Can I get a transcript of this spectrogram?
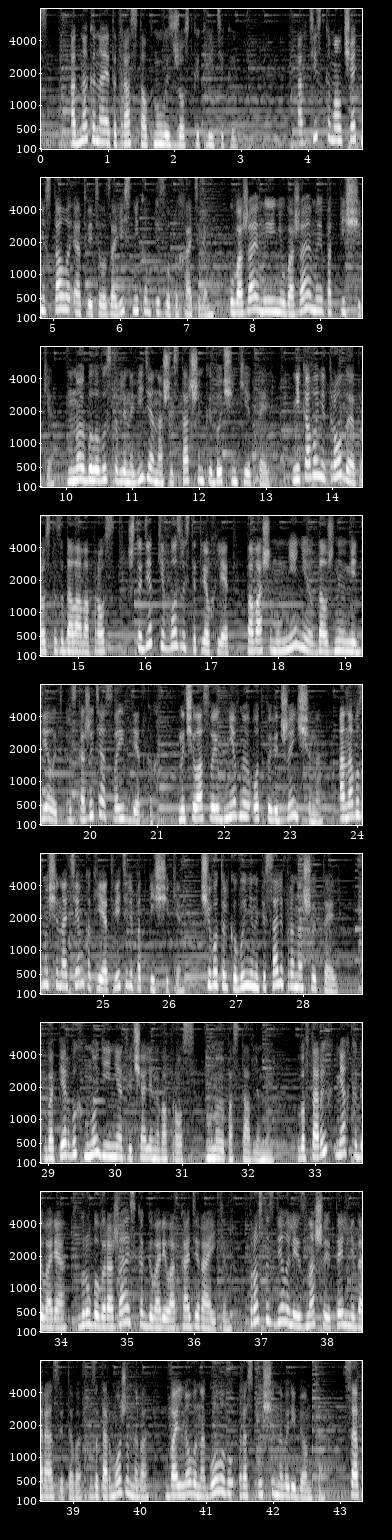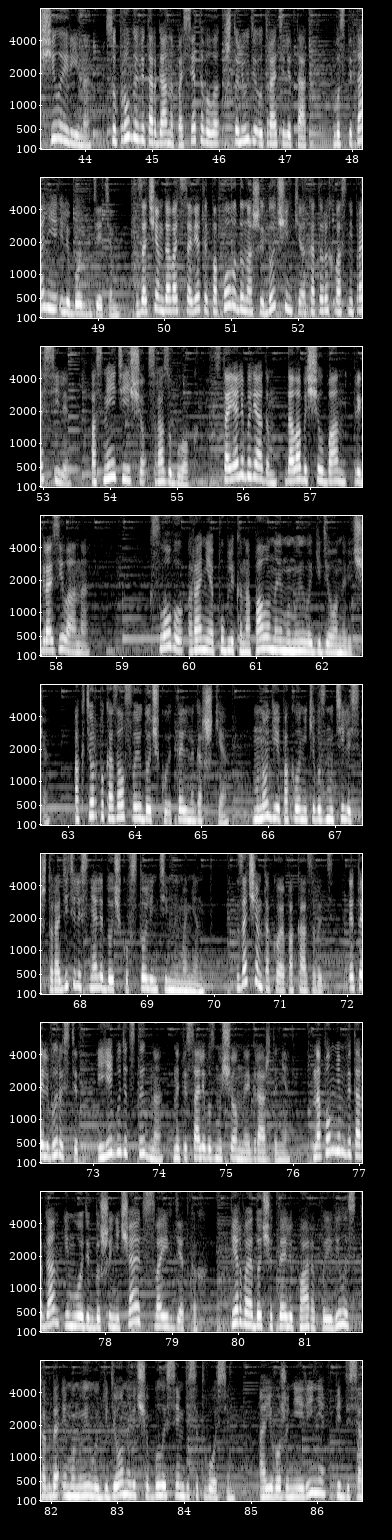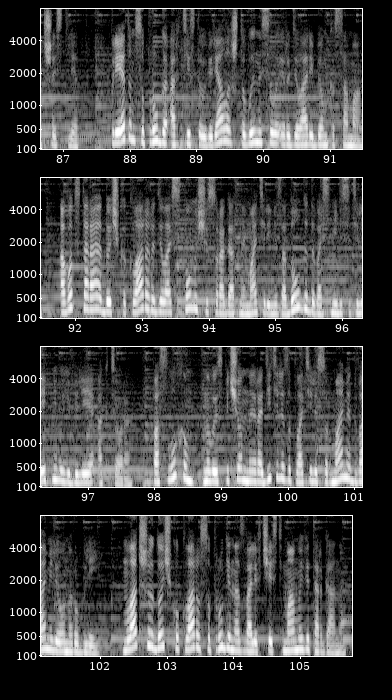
Однако на этот раз столкнулась с жесткой критикой. Артистка молчать не стала и ответила завистникам и злопыхателям. Уважаемые и неуважаемые подписчики, мною было выставлено видео нашей старшенькой доченьки Этель. Никого не трогая, просто задала вопрос, что детки в возрасте трех лет, по вашему мнению, должны уметь делать, расскажите о своих детках. Начала свою гневную отповедь женщина, она возмущена тем, как ей ответили подписчики. Чего только вы не написали про нашу Этель. Во-первых, многие не отвечали на вопрос, мною поставленный. Во-вторых, мягко говоря, грубо выражаясь, как говорил Аркадий Райкин, просто сделали из нашей Этель недоразвитого, заторможенного, больного на голову, распущенного ребенка. Сообщила Ирина. Супруга Виторгана посетовала, что люди утратили так, воспитание и любовь к детям. Зачем давать советы по поводу нашей доченьки, о которых вас не просили? Посмеете еще, сразу блок. Стояли бы рядом, дала бы щелбан, пригрозила она. К слову, ранее публика напала на Эммануила Гедеоновича. Актер показал свою дочку Этель на горшке. Многие поклонники возмутились, что родители сняли дочку в столь интимный момент. Зачем такое показывать? Этель вырастет, и ей будет стыдно, написали возмущенные граждане. Напомним, Виторган и Млодик души не чают в своих детках. Первая дочь Этелю пара появилась, когда Эммануилу Гедеоновичу было 78, а его жене Ирине – 56 лет. При этом супруга артиста уверяла, что выносила и родила ребенка сама. А вот вторая дочка Клара родилась с помощью суррогатной матери незадолго до 80-летнего юбилея актера. По слухам, новоиспеченные родители заплатили Сурмаме 2 миллиона рублей. Младшую дочку Клару супруги назвали в честь мамы Виторгана.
